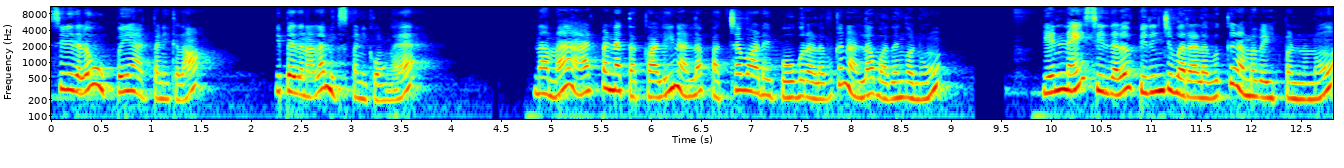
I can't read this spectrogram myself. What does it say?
சிறிதளவு உப்பையும் ஆட் பண்ணிக்கலாம். இப்போ இதை நல்லா மிக்ஸ் பண்ணிக்கோங்க. நம்ம ஆட் பண்ண தக்காளி நல்லா பச்சை வாடை போகிற அளவுக்கு நல்லா வதங்கணும். எண்ணெய் சிறிதளவு பிரிஞ்சு வர அளவுக்கு நம்ம வெயிட் பண்ணணும்.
